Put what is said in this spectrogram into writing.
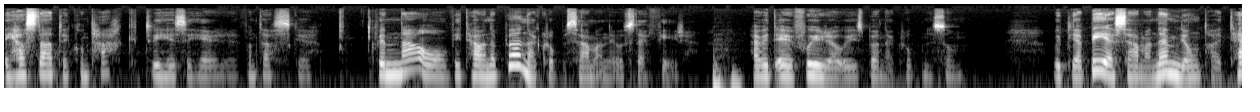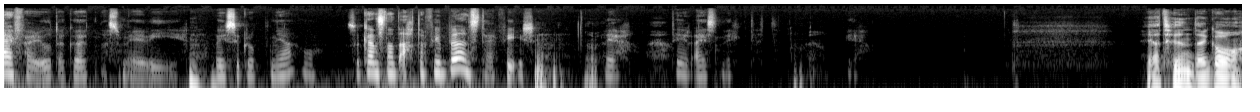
Jeg har stadig kontakt vi har så her fantastiske kvinna og vi tar en bönagrupp sammen nu hos där fyra. Mm -hmm. Her vet er fyra i bönagruppen som vi blir be samman nämligen om ta ett tärfär ut av götna som är vi i så gruppen ja. Och så kan snart åtta för böns där för mm -hmm. ja det är eisen viktigt ja ja tiden den går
